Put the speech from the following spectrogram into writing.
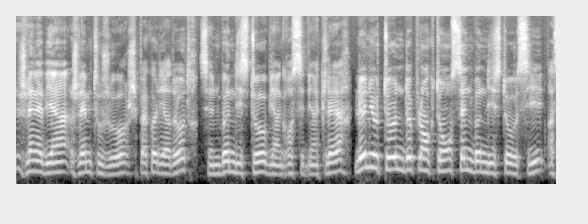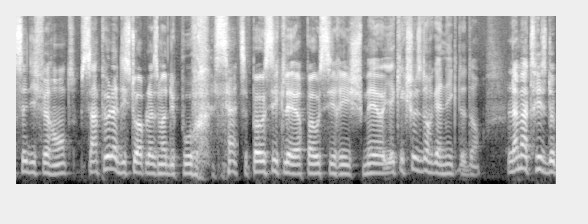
je l'aimais bien, je l'aime toujours, je sais pas quoi dire d'autre. C'est une bonne disto, bien grosse et bien claire. Le Newton de Plankton, c'est une bonne disto aussi, assez différente. C'est un peu la disto à plasma du pauvre. c'est pas aussi clair, pas aussi riche, mais euh, il y a quelque chose d'organique dedans. La matrice de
